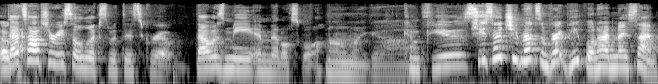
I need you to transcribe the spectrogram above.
Okay. that's how Teresa looks with this group. That was me in middle school. oh my god. Confused. She said she met some great people and had a nice time.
